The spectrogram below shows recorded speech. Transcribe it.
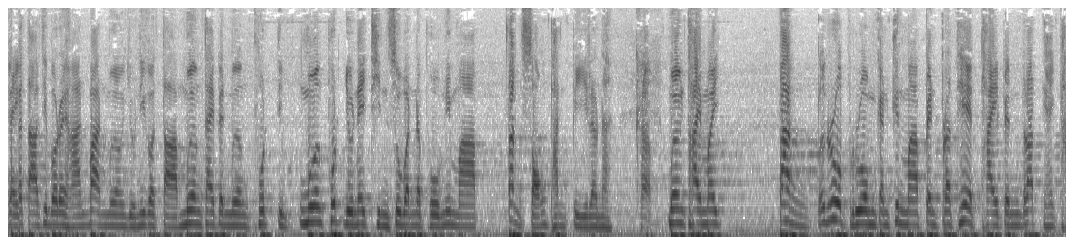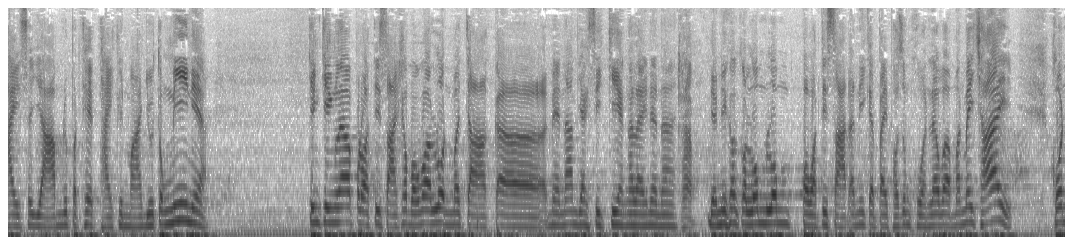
ใครก็ตามที่บริหารบ้านเมืองอยู่นี่ก็ตามเมืองไทยเป็นเมืองพุทธเมืองพุทธอยู่ในถิ่นสุวรรณภูมินี่มาตั้งสองพันปีแล้วนะครับ เมืองไทยมาตั้งรวบรวมกันขึ้นมาเป็นประเทศไทยเป็นรัฐแห่งไทยสยามหรือประเทศไทยขึ้นมาอยู่ตรงนี้เนี่ย จริง ๆ แล้วประวัติศาสตร์เขาบอกว่าล่นมาจากเอ่อแม่น้ำยางสีเกียงอะไรเนี่ยนะครับเดี๋ยวนี้เขาก็ล้มล้มประวัติศาสตร์อันนี้กันไปพอสมควรแล้วว่ามันไม่ใช่ คน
